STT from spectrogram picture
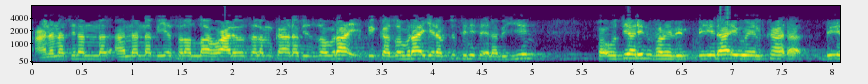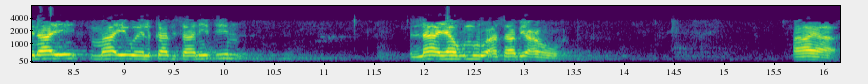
عن أنس ان النبي صلى الله عليه وسلم كان بالزوراء بك زوراء جربت سنة نبيين. فأتي لنفهم بإناء ويلكا بإناء ماء ويلكا بسانيت لا يغمر أصابعه. آية.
